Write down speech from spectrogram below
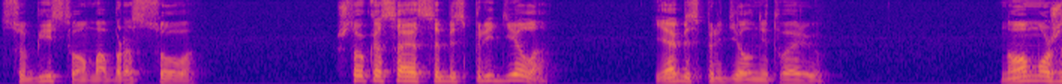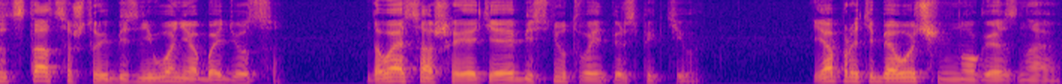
с убийством Образцова. Что касается беспредела, я беспредел не творю. Но может статься, что и без него не обойдется. Давай, Саша, я тебе объясню твои перспективы. Я про тебя очень многое знаю.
